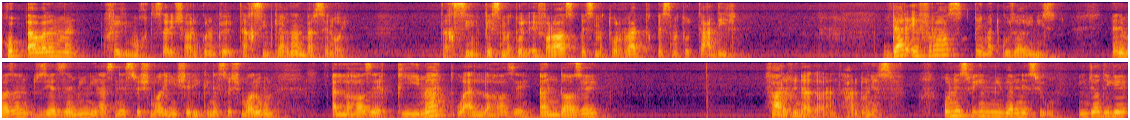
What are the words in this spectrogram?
خب اولا من خیلی مختصر اشاره کنم که تقسیم کردن بر سه نوع تقسیم قسمت الافراز قسمت الرد قسمت التعدیل. در افراز قیمت گذاری نیست. یعنی مثلا زیاد زمینی هست نصفش مال این شریک نصفش مال اون. اللحاظ قیمت و اللحاظ اندازه فرقی ندارند هر دو نصف. خب نصف این می‌بره نصف اون. اینجا دیگه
